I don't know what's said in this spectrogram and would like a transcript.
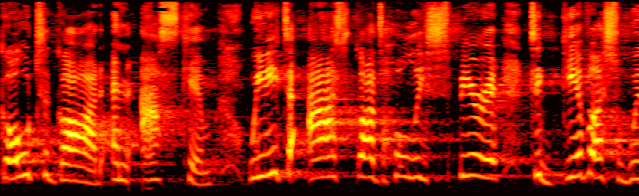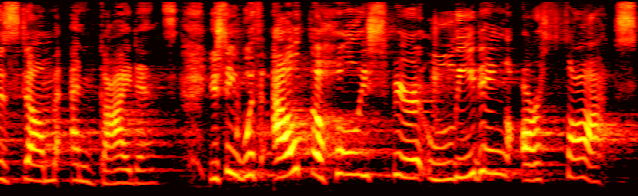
go to God and ask Him. We need to ask God's Holy Spirit to give us wisdom and guidance. You see, without the Holy Spirit leading our thoughts,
